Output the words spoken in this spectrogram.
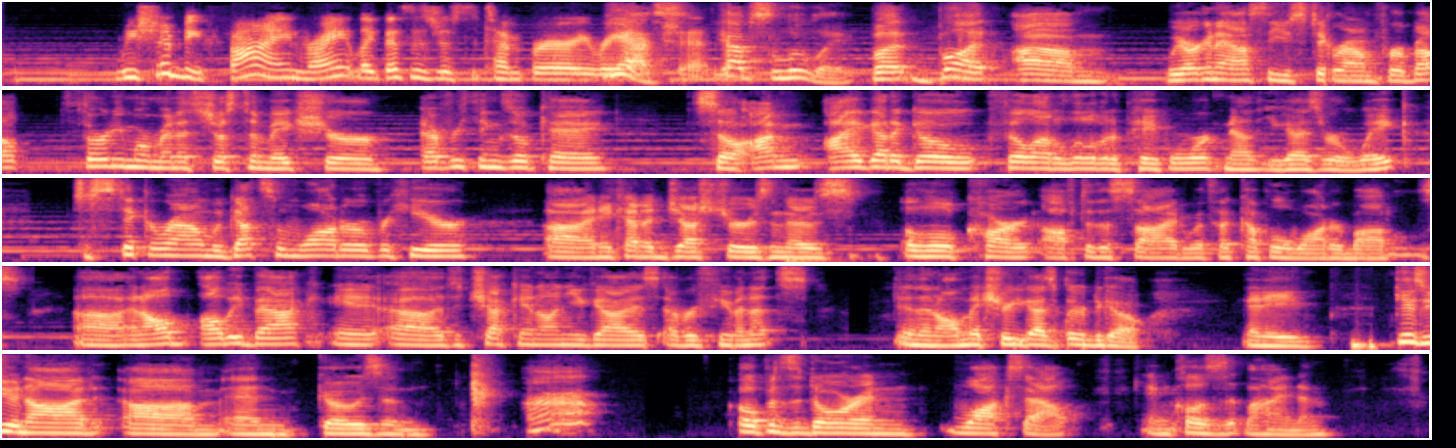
we should be fine, right? Like this is just a temporary reaction. Yes, yeah, absolutely. But but um, we are going to ask that you stick around for about thirty more minutes just to make sure everything's okay. So I'm I got to go fill out a little bit of paperwork now that you guys are awake. Just stick around. We've got some water over here, uh, and he kind of gestures, and there's a little cart off to the side with a couple of water bottles. Uh, and I'll I'll be back uh, to check in on you guys every few minutes, and then I'll make sure you guys are cleared to go. And he gives you a nod um, and goes and opens the door and walks out and closes it behind him.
